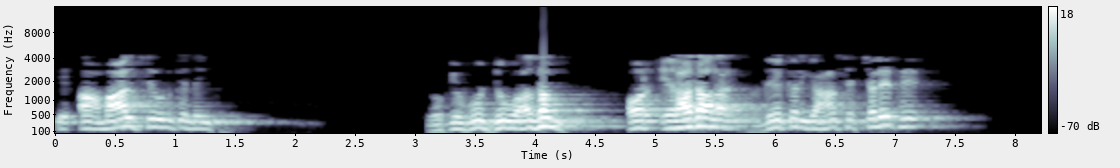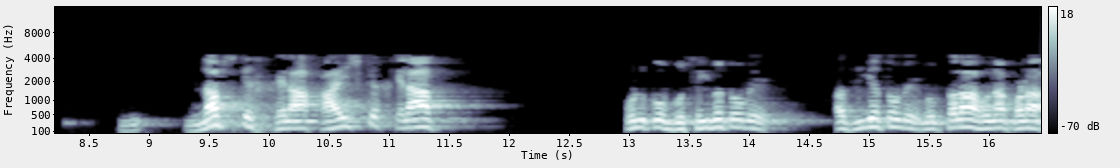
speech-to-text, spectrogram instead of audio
کے اعمال سے ان کے نہیں تھے۔ کیونکہ وہ جو عزم اور ارادہ دے کر یہاں سے چلے تھے، نفس کے خلاف، خواہش کے خلاف ان کو مصیبتوں میں، اذیتوں میں مبتلا ہونا پڑا،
